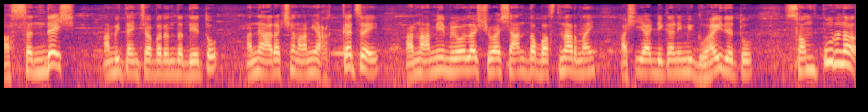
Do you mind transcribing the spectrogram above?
हा संदेश आम्ही त्यांच्यापर्यंत देतो आणि आरक्षण आम्ही हक्काचं आहे. आणि आम्ही मिळवल्याशिवाय शांत बसणार नाही अशी या ठिकाणी मी ग्वाही देतो. संपूर्ण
